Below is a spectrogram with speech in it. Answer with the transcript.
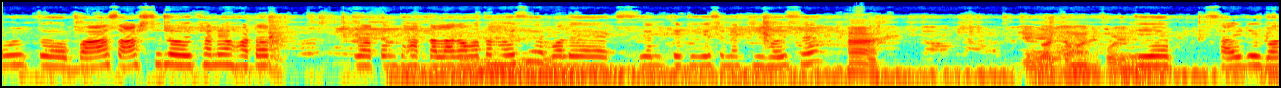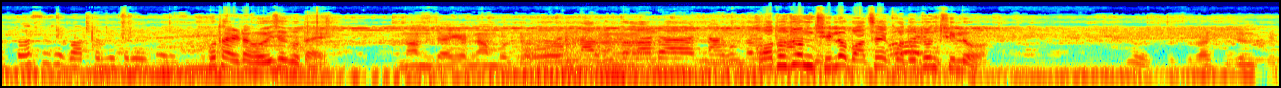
ওই তো বাস আসছিল ওইখানে হঠাৎ এরকম ধাক্কা লাগা মতন হয়েছে বলে সেল কেটে গেছে না কি হয়েছে? হ্যাঁ। যে সাইডে গর্ত আছে সেই গর্তের ভিতরে কোথায়? এটা হয়েছে কোথায়? নাম জায়গার নাম বলতে কতজন ছিল? বাসে কতজন ছিল? জন ছিল।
